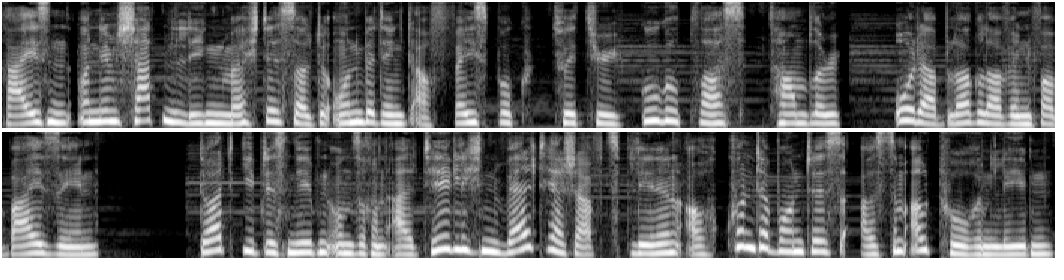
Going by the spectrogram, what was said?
reisen und im Schatten liegen möchte, sollte unbedingt auf Facebook, Twitter, Google Tumblr oder Bloglovin vorbeisehen. Dort gibt es neben unseren alltäglichen Weltherrschaftsplänen auch Kunterbuntes aus dem Autorenleben.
